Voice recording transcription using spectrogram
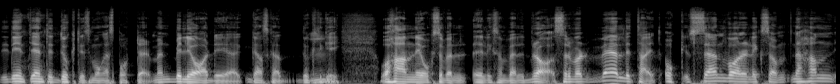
det är inte, jag är inte duktig i så många sporter, men biljard är ganska duktig i. Och han är också eh, liksom väldigt bra. Så det var väldigt tajt. Och sen var det liksom, när han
